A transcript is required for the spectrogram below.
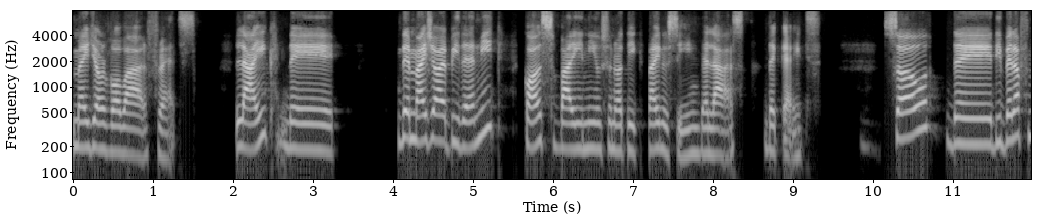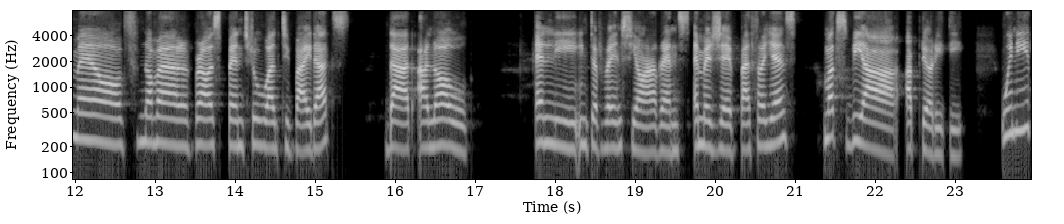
major global threats, like the, the major epidemic caused by new zoonotic viruses in the last decades. So the development of novel broad-spectrum antivirals that allow early intervention against emerging pathogens must be a, a priority. We need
